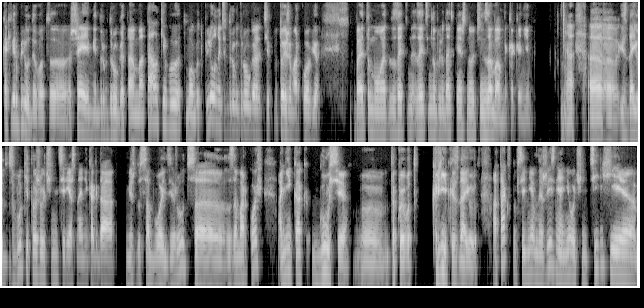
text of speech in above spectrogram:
как верблюды вот э, шеями друг друга там отталкивают, могут плюнуть друг друга, типа той же морковью. Поэтому за этим наблюдать, конечно, очень забавно, как они Э, э, издают звуки тоже очень интересно. Они когда между собой дерутся за морковь, они как гуси, э, такой вот крик издают. А так в повседневной жизни они очень тихие,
